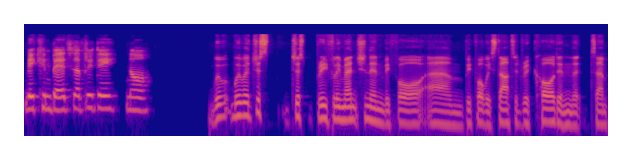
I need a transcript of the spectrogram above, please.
Making beds every day, no. We, we were just just briefly mentioning before um, before we started recording that um,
